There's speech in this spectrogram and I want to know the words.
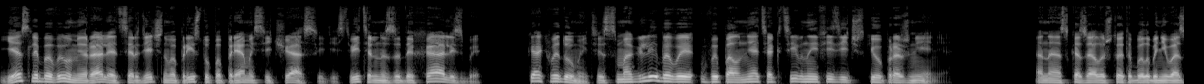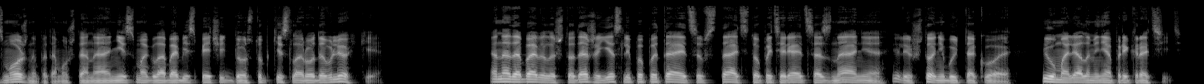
Если бы вы умирали от сердечного приступа прямо сейчас и действительно задыхались бы, как вы думаете, смогли бы вы выполнять активные физические упражнения? Она сказала, что это было бы невозможно, потому что она не смогла бы обеспечить доступ кислорода в легкие. Она добавила, что даже если попытается встать, то потеряет сознание или что-нибудь такое, и умоляла меня прекратить.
